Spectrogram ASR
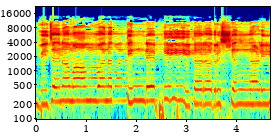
വിജനമാം വനത്തിന്റെ ഭീകര ദൃശ്യങ്ങളിൽ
